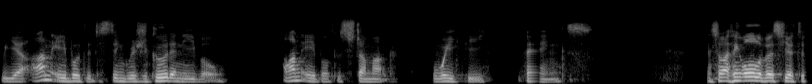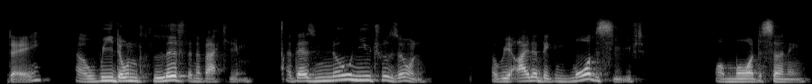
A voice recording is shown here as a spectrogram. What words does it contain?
We are unable to distinguish good and evil unable to stomach weighty things. And so I think all of us here today, uh, we don't live in a vacuum. Uh, there's no neutral zone. Uh, we either being more deceived or more discerning.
